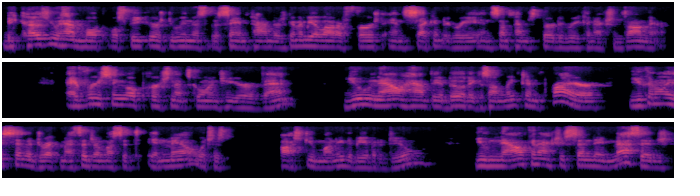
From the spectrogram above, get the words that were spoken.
because you have multiple speakers doing this at the same time there's going to be a lot of first and second degree and sometimes third degree connections on there. Every single person that's going to your event you now have the ability because on linkedin prior you can only send a direct message unless it's InMail, which has cost you money to be able to do. You now can actually send a message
